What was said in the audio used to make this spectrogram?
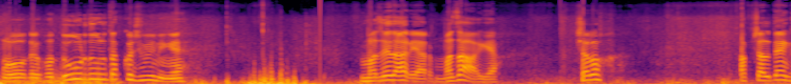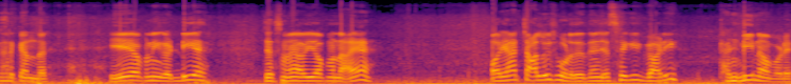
वो देखो दूर दूर तक कुछ भी नहीं है। मज़ेदार यार, मज़ा आ गया। चलो, अब चलते हैं घर के अंदर। ये अपनी गड्डी है, जिसमें अभी अपन आए हैं। और यहाँ चालू छोड़ देते हैं, जैसे कि गाड़ी ठंडी ना पड़े।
